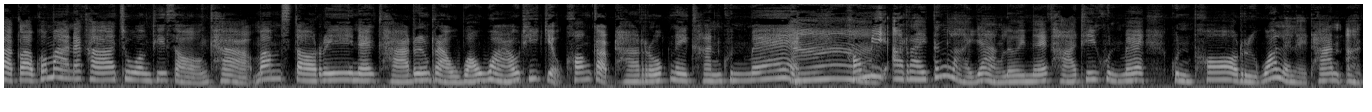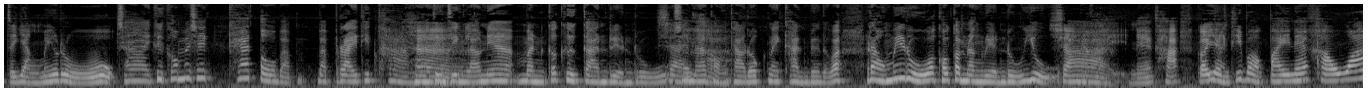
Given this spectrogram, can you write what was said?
ค่ะกลับเข้ามานะคะ ช่วงที่สองค่ะมัมสตอรี่นะคะ เรื่องราวว้าวๆที่เกี่ยวข้องกับทารกในครรภ์คุณแม่ เขามีอะไรตั้งหลายอย่างเลยนะคะที่คุณแม่คุณพ่อหรือว่าหลาย ๆ ท่านอาจจะยังไม่รู้ ใช่ คือเขาไม่ใช่แค่โตแบบแบบไร้ทิศทางค่ะนะจริง ๆ แล้วเนี่ยมันก็คือการเรียนรู้ใช่ไหมค่ะของทารกในครรภ์เพียงแต่ว่าเราไม่รู้ว่าเขากำลังเรียนรู้อยู่ใช่นะคะนะคะ ก็อย่างที่บอกไปนะคะว่า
